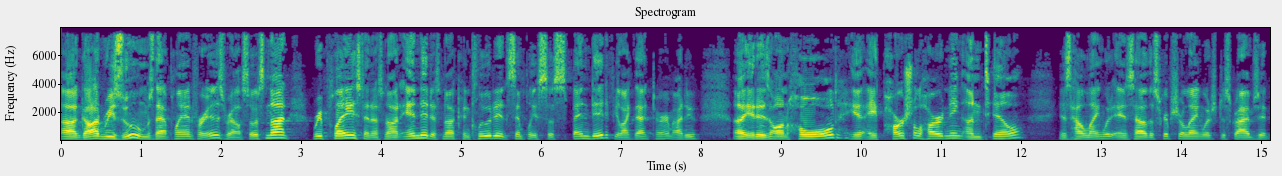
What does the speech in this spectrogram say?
uh, God resumes that plan for Israel. So it's not replaced and it's not ended, it's not concluded, it's simply suspended, if you like that term. I do. Uh, it is on hold, a partial hardening until is how language is how the scripture language describes it.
